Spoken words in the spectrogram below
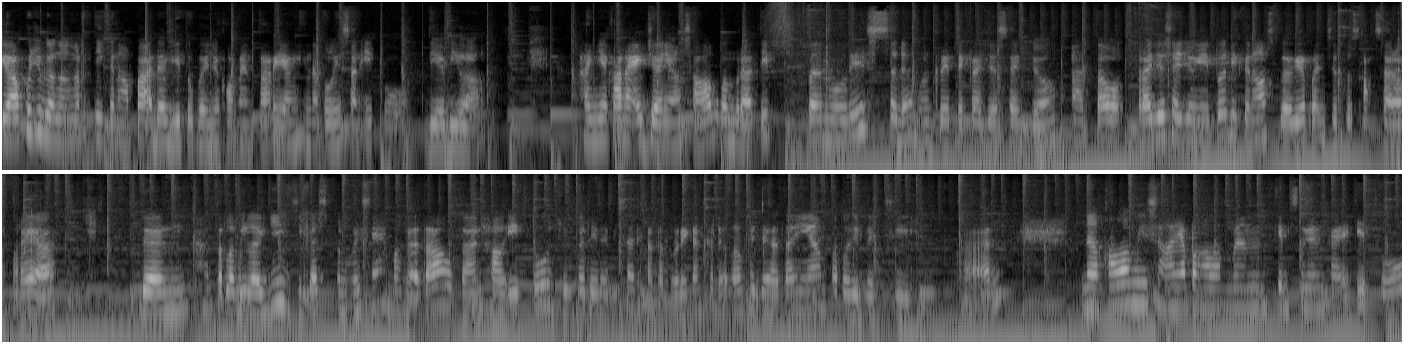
ya aku juga nggak ngerti kenapa ada gitu banyak komentar yang hina tulisan itu dia bilang hanya karena ejaan yang salah bukan berarti penulis sedang mengkritik Raja Sejong atau Raja Sejong itu dikenal sebagai pencetus aksara Korea dan terlebih lagi jika si penulisnya emang nggak tahu kan hal itu juga tidak bisa dikategorikan ke dalam kejahatan yang patut dibenci kan Nah, kalau misalnya pengalaman Kim Soo kayak gitu,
